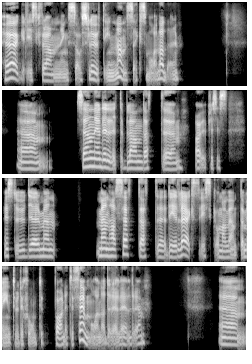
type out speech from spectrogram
hög risk för amningsavslut innan sex månader. Um, sen är det lite blandat, um, ja, precis, med studier, men men har sett att eh, det är lägst risk om man väntar med introduktion till barnet är fem månader eller äldre. Ehm,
